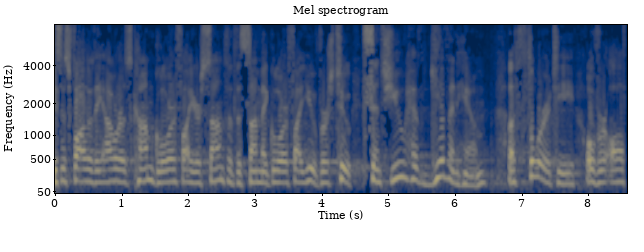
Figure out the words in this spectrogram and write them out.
He says, Father, the hour has come. Glorify your Son, that the Son may glorify you. Verse 2 Since you have given him authority over all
